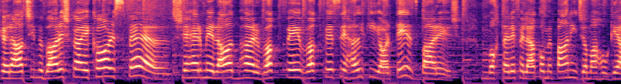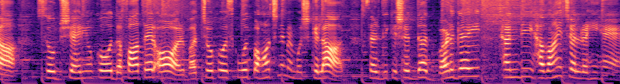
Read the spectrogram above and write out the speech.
कराची में बारिश का एक और स्पेल। शहर में रात भर वक्फे वक्फे से हल्की और तेज बारिश। मुख्तलिफ़ इलाकों में पानी जमा हो गया। सुबह शहरियों को दफातर और बच्चों को स्कूल पहुँचने में मुश्किल सर्दी की शिद्दत बढ़ गई। ठंडी हवाएँ चल रही हैं।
